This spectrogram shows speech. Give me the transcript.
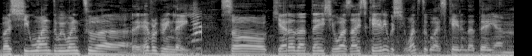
But she went. We went to uh, the Evergreen Lake. Yeah. So Kiara that day she was ice skating because she wanted to go ice skating that day and.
